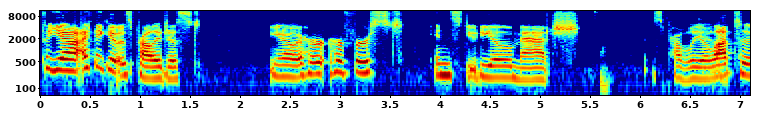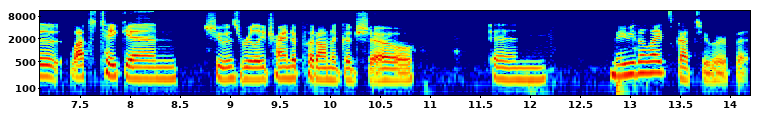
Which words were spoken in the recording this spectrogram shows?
but yeah, I think it was probably just, you know, her her first in studio match. It's probably a lot to lot to take in. She was really trying to put on a good show, and maybe the lights got to her, but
